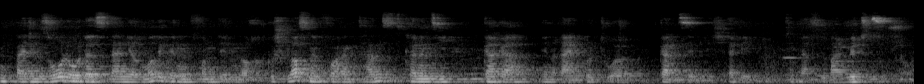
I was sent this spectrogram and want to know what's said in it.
Und bei dem Solo, das Daniel Mulligan von dem noch geschlossenen Vorhang tanzt, können Sie Gaga in Reinkultur ganz sinnlich erleben. Zum ersten Mal mitzuschauen.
